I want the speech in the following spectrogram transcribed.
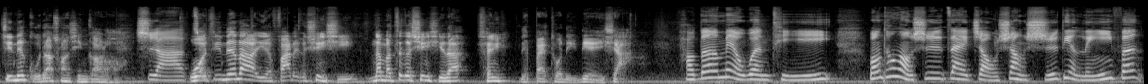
今天股价创新高了哦。是啊，我今天呢也发了一个讯息，那么这个讯息呢，陈宇，你拜托你念一下。好的，没有问题。王彤老师在早上十点零一分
